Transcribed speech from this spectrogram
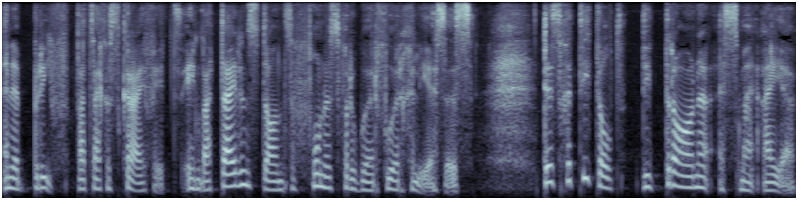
in 'n brief wat sy geskryf het en wat tydens Dan se vonnisverhoor voorgeles is. Dis getiteld Die trane is my eie.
